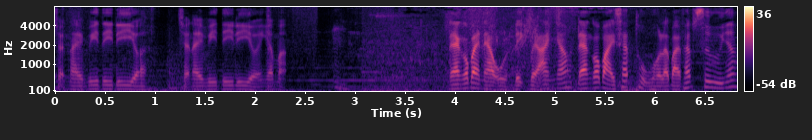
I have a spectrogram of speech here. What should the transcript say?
Trận này vtd rồi trận này vtd rồi anh em ạ. Đang có bài nào ổn định với anh nhá? Đang có bài sát thủ hoặc là bài pháp sư nhá.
